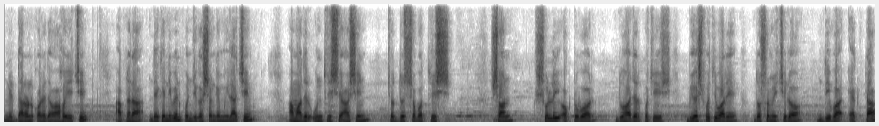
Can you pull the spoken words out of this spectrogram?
নির্ধারণ করে দেওয়া হয়েছে। আপনারা দেখে নেবেন, পঞ্জিকার সঙ্গে মিল আছে। আমাদের উনত্রিশে আশ্বিন, চোদ্দোশো বত্রিশ সন ষোলোই অক্টোবর দু হাজার পঁচিশ, বৃহস্পতিবারে দশমী ছিল দিবা একটা।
